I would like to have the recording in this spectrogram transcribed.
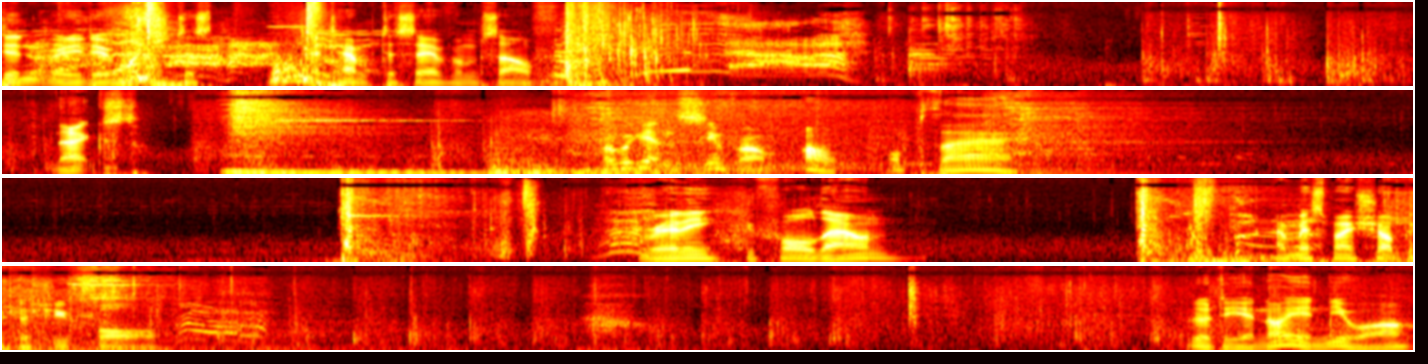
Didn't really do much to attempt to save himself. Next. Where are we getting seen from? Oh, up there. Really? You fall down? I missed my shot because you fall. Bloody annoying you are.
